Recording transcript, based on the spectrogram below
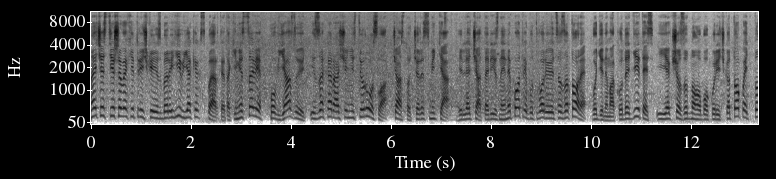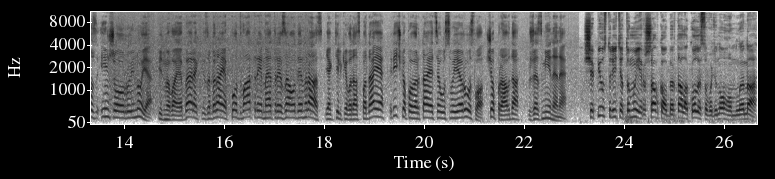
Найчастіше вихід річки із берегів, як експерти, так і місцеві пов'язують із захаращеністю русла. Часто через сміття, гілляча та різний непотріб утворюються затори. Воді нема куди дітись, і якщо з одного боку річка топить, то з іншого руйнує, підмиває берег і забирає по 2-3 метри за один раз. Як тільки вода спадає, річка повертається у своє русло, щоправда, вже змінене. Ще півстоліття тому Іршавка обертала колесо водяного млина.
